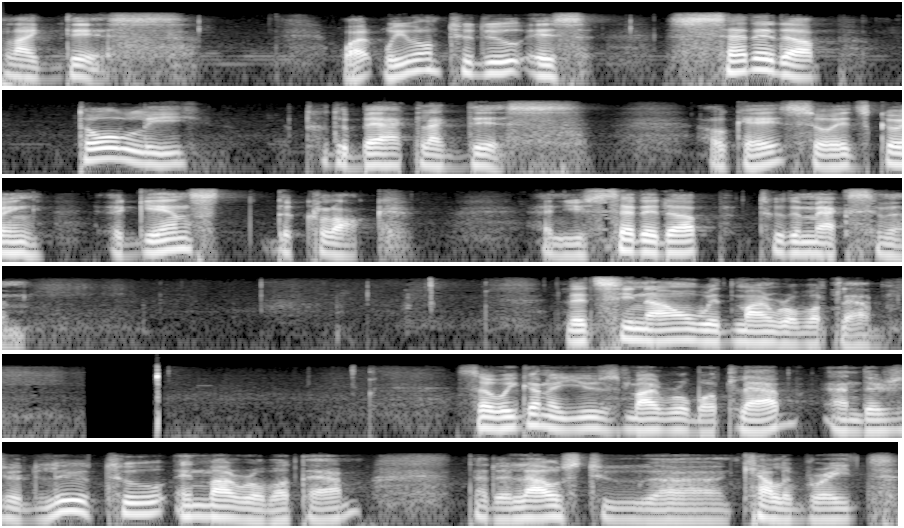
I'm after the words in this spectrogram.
like this. What we want to do is set it up totally to the back like this. Okay, so it's going against the clock and you set it up to the maximum. Let's see now with MyRobotLab. So we're going to use MyRobotLab and there's a little tool in MyRobotLab that allows to uh, calibrate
